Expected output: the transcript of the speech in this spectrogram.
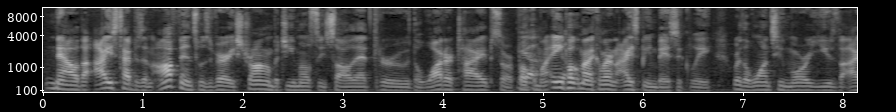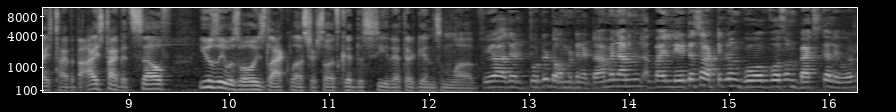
Now the ice type as an offense was very strong, but you mostly saw that through the water types or Pokemon. Yeah, Any yeah. Pokemon that can learn Ice Beam basically were the ones who more used the ice type. But the ice type itself usually was always lackluster, so it's good to see that they're getting some love. Yeah, they're totally dominant. I mean, I'm, my latest article on GoHub was on Baxcalibur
